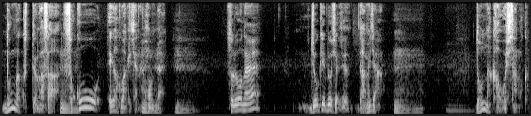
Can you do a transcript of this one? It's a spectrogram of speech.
文学っていうのはさ、そこを描くわけじゃない本来、それをね情景描写じゃダメじゃんどんな顔をしたのか、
